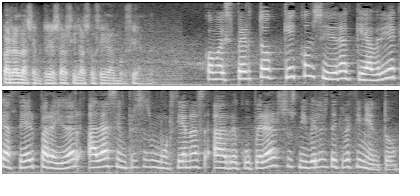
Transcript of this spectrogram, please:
para las empresas y la sociedad murciana. Como experto, ¿qué considera que habría que hacer para ayudar a las empresas murcianas a recuperar sus niveles de crecimiento?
